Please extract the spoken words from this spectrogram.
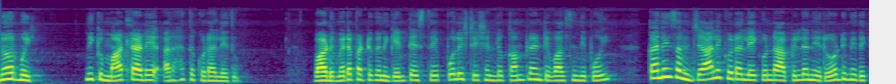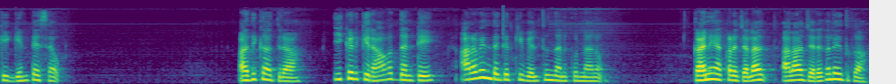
నోర్ముయ్ నీకు మాట్లాడే అర్హత కూడా లేదు. వాడు మెడ పట్టుకుని గెంటేస్తే పోలీస్ స్టేషన్లో కంప్లైంట్ ఇవ్వాల్సింది పోయి కనీసం జాలి కూడా లేకుండా ఆ పిల్లని రోడ్డు మీదకి గెంటేశావు. అది కాదురా ఇక్కడికి రావద్దంటే అరవింద్ దగ్గరికి వెళ్తుందనుకున్నాను. కానీ అక్కడ జలా అలా జరగలేదుగా.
